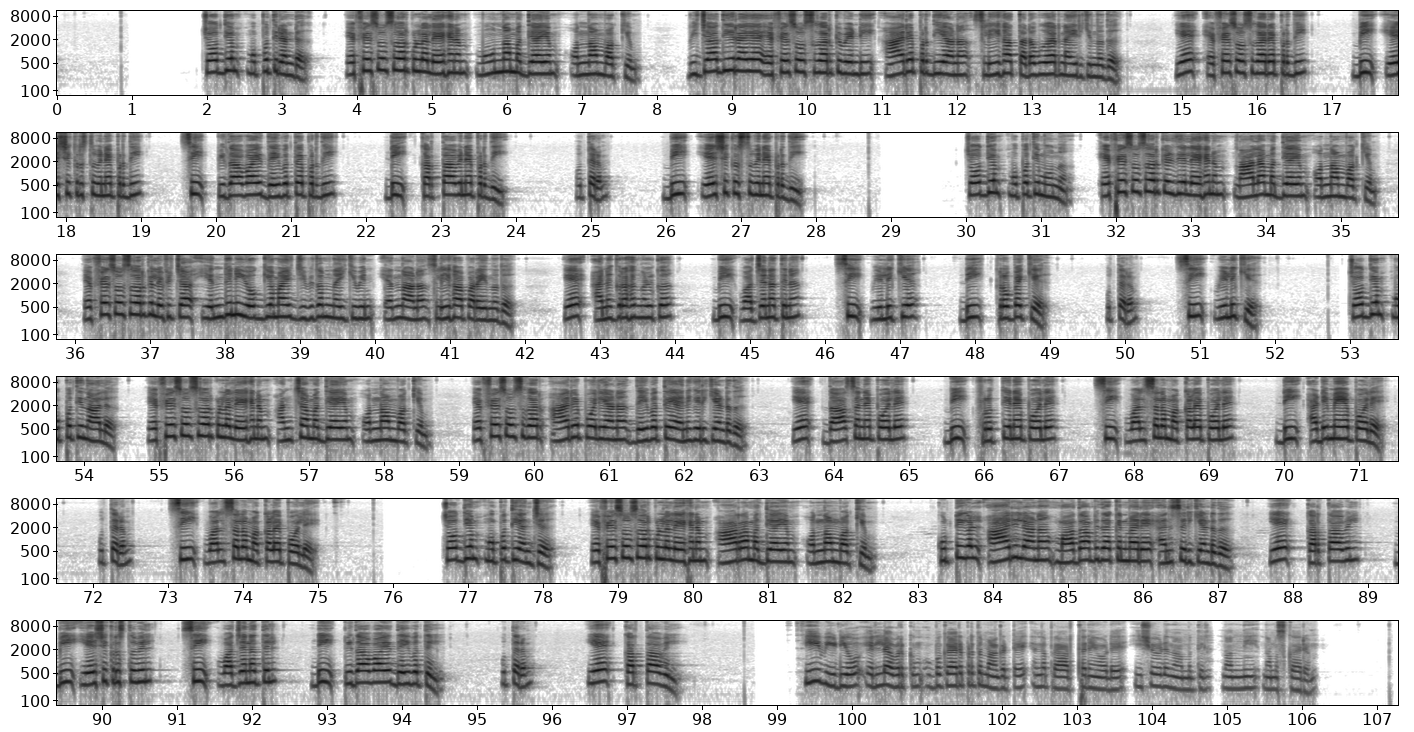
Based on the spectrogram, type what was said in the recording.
ചോദ്യം മുപ്പത്തിരണ്ട്. എഫേസോസുകാർക്കുള്ള ലേഖനം മൂന്നാം അധ്യായം ഒന്നാം വാക്യം. വിജാതീയരായ എഫേസോസുകാർക്ക് വേണ്ടി ആരെ പ്രതിയാണ് സ്ലീഹ തടവുകാരനായിരിക്കുന്നത്? എ. എഫേസോസുകാരെ പ്രതി. ബി. യേശുക്രിസ്തുവിനെ പ്രതി. സി. പിതാവായ ദൈവത്തെ പ്രതി. ഡി. കർത്താവിനെ പ്രതി. ഉത്തരം. ബി. യേശുക്രിസ്തുവിനെ പ്രതി. ചോദ്യം മുപ്പത്തിമൂന്ന്. എഫേസോസുകാർക്ക് എഴുതിയ ലേഖനം നാലാം അധ്യായം ഒന്നാം വാക്യം. എഫേസോസുകാർക്ക് ലഭിച്ച എന്തിന് യോഗ്യമായ ജീവിതം നയിക്കുവിൻ എന്നാണ് സ്ലീഹ പറയുന്നത്. എ. അനുഗ്രഹങ്ങൾക്ക് ബി. വചനത്തിന് സി. വിളിക്ക് ഡി. കൃപയ്ക്ക്. ഉത്തരം സി. വിളിക്ക്. ചോദ്യം മുപ്പത്തിനാല്. എഫേസോസുകാർക്കുള്ള ലേഖനം അഞ്ചാം അധ്യായം ഒന്നാം വാക്യം. എഫേസോസുകാർ ആരെപ്പോലെയാണ് ദൈവത്തെ അനുകരിക്കേണ്ടത്? എ. ദാസനെ പോലെ ബി. ഭൃത്യനെ പോലെ സി. വത്സല മക്കളെ പോലെ ഡി. അടിമയെ പോലെ. ഉത്തരം സി. വത്സല മക്കളെ പോലെ. ചോദ്യം മുപ്പത്തിയഞ്ച്. എഫേസോസുകാർക്കുള്ള ലേഖനം ആറാം അധ്യായം ഒന്നാം വാക്യം. കുട്ടികൾ ആരിലാണ് മാതാപിതാക്കന്മാരെ അനുസരിക്കേണ്ടത്? എ. കർത്താവിൽ ബി യേശുക്രിസ്തുവിൽ സി വചനത്തിൽ ഡി പിതാവായ ദൈവത്തിൽ. ഉത്തരം എ കർത്താവിൽ. ഈ വീഡിയോ എല്ലാവർക്കും ഉപകാരപ്രദമാകട്ടെ എന്ന പ്രാർത്ഥനയോടെ ഈശോയുടെ നാമത്തിൽ നന്ദി നമസ്കാരം.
